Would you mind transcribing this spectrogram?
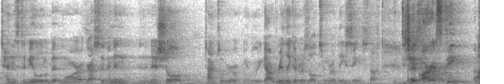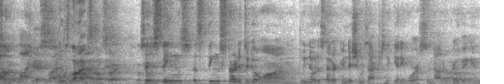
tends to be a little bit more aggressive, and in, in initial times that we were working, with, got really good results in releasing stuff. Did But she have RSD? I'm Um, sorry. Lyme. Oh, it was Lyme. so I'm sorry. Okay, So as continue. things as things started to go on, we noticed that her condition was actually getting worse and not improving. And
